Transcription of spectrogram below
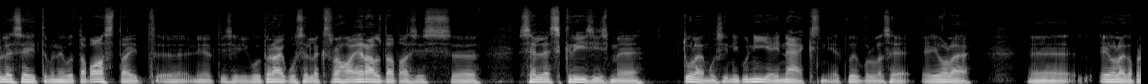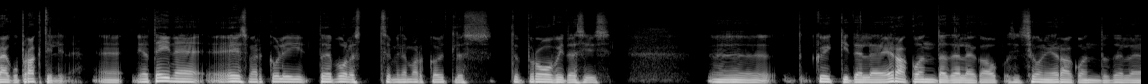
ülesehitamine võtab aastaid, nii et isegi kui praegu selleks raha eraldada, siis selles kriisis me tulemusi niikuinii ei näeks, nii et võib-olla see ei ole Äh, ei ole ka praegu praktiline. Äh, ja teine eesmärk oli tõepoolest see, mida Marko ütles, proovida siis äh, kõikidele erakondadele, ka opositsioonierakondadele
